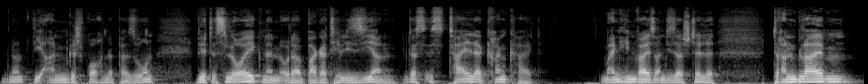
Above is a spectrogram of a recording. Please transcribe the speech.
Ne? Die angesprochene Person wird es leugnen oder bagatellisieren. Das ist Teil der Krankheit. Mein Hinweis an dieser Stelle, dranbleiben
